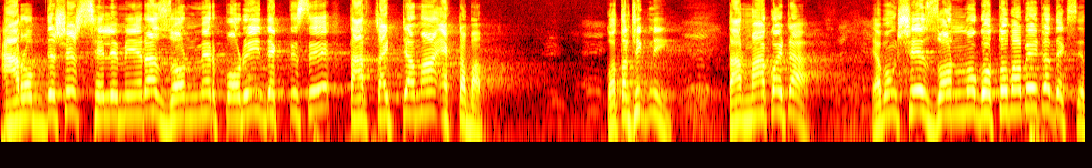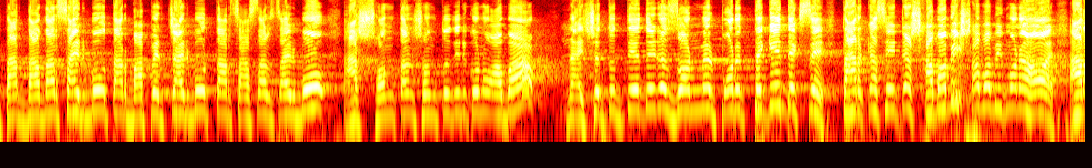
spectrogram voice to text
আরব দেশের ছেলে মেয়েরা জন্মের পরেই দেখতেছে তার চারটা মা, একটা বাপ। কথা ঠিক নেই? তার মা কয়টা? এবং সে জন্মগতভাবে এটা দেখছে। তার দাদার চাইর বউ, তার বাপের চাইর বউ, তার চাচার চাইর বউ, আর সন্তান সন্ততির কোনো অভাব নাই। সে তো এটা জন্মের পরের থেকেই দেখছে। তার কাছে এটা স্বাভাবিক স্বাভাবিক মনে হয়। আর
